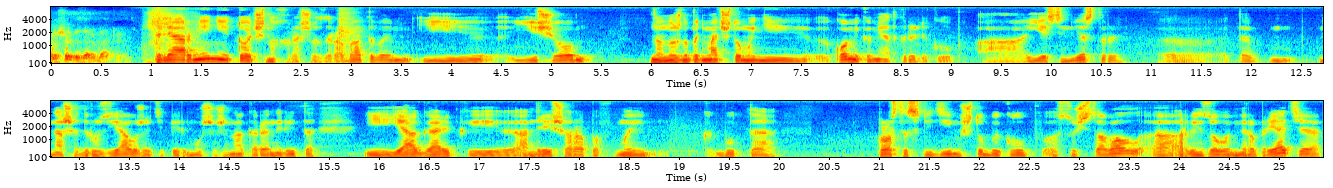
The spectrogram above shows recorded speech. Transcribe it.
Хорошо ли зарабатываете? Для Армении точно хорошо зарабатываем. И еще ну, нужно понимать, что мы не комиками открыли клуб, а есть инвесторы. Э, это наши друзья уже теперь, муж и жена, Карен и Рита. И я, Гарик и Андрей Шарапов, мы как будто просто следим, чтобы клуб существовал, а, организовываем мероприятия.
